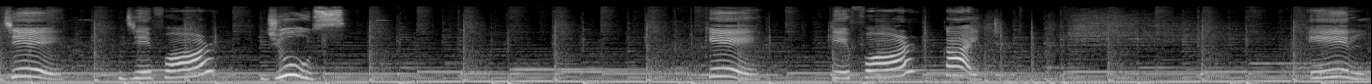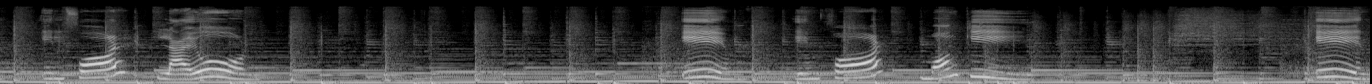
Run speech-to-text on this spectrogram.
J. J for juice. K. K for kite. L. L for lion. M. M for monkey. N.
